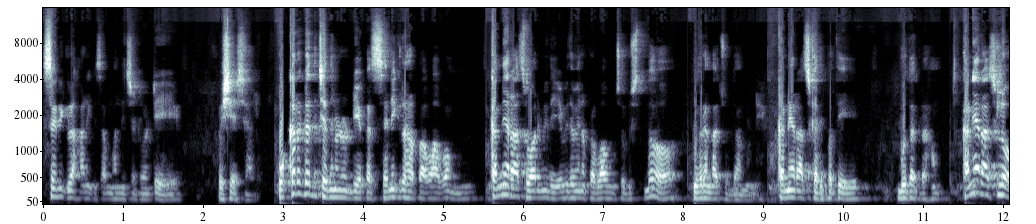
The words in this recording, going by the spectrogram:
శనిగ్రహానికి సంబంధించినటువంటి విశేషాలు. ఒక్కరిగతి చెందినటువంటి యొక్క శనిగ్రహ ప్రభావం కన్యారాశి వారి మీద ఏ విధమైన ప్రభావం చూపిస్తుందో వివరంగా చూద్దామండి. కన్యారాశికి అధిపతి బుధగ్రహం కన్యారాశిలో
